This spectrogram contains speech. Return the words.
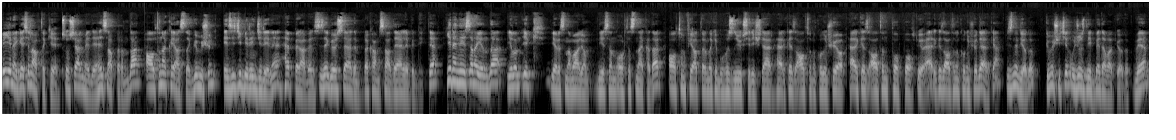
Ve yine geçen haftaki sosyal medya hesaplarımdan altına kıyasla gümüşün ezici birinciliğini hep beraber size gösterdim rakamsal değerle birlikte. Yine Nisan ayında yılın ilk yarısında malum Nisan'ın ortasına kadar altın fiyatlarındaki bu hızlı yükselişler, herkes altını konuşuyor, herkes altın poh poh diyor, herkes altını konuşuyor derken biz ne diyorduk? Gümüş için ucuz değil bedava diyorduk ve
